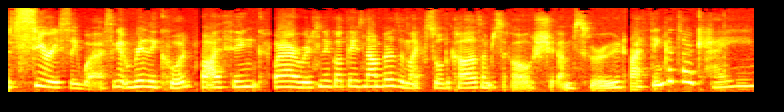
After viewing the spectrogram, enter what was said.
seriously worse. Like it really could. But I think when I originally got these numbers and like saw the colours, I'm just like, oh shit, I'm screwed. But I think it's okay.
